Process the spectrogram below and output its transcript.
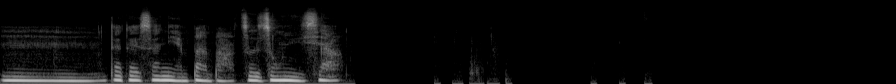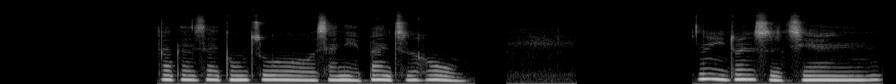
嗯，大概三年半吧，折中一下。大概在工作三年半之后，那一段时间。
